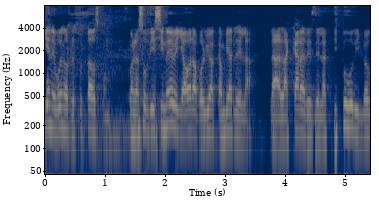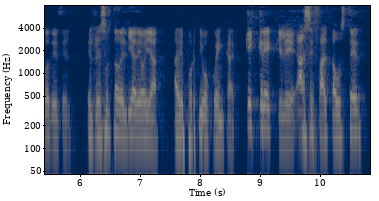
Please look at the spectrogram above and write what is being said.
Tiene buenos resultados con, con la sub-19 y ahora volvió a cambiarle la, la, la, cara desde la actitud y luego desde el, resultado del día de hoy a, a, Deportivo Cuenca. ¿Qué cree que le hace falta a usted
